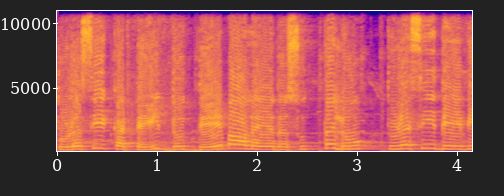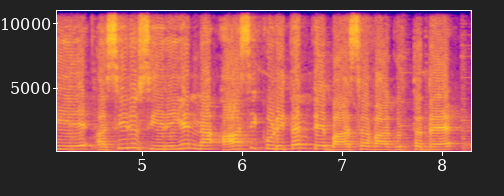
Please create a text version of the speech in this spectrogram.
ತುಳಸಿ ಕಟ್ಟೆ ಇದ್ದು ದೇವಾಲಯದ ಸುತ್ತಲೂ ತುಳಸಿ ದೇವಿಯೇ ಹಸಿರು ಸೀರೆಯನ್ನ ಆಸಿ ಕುಳಿತಂತೆ ಭಾಸವಾಗುತ್ತದೆ.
